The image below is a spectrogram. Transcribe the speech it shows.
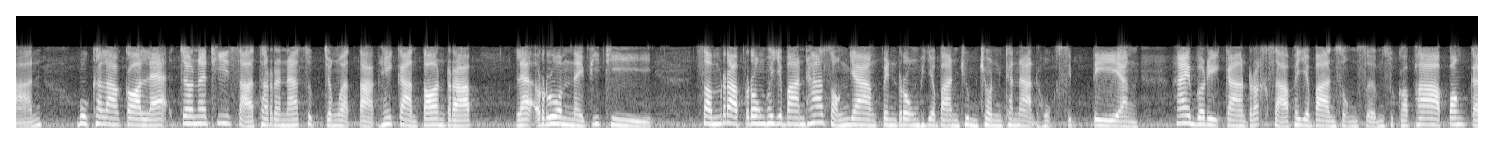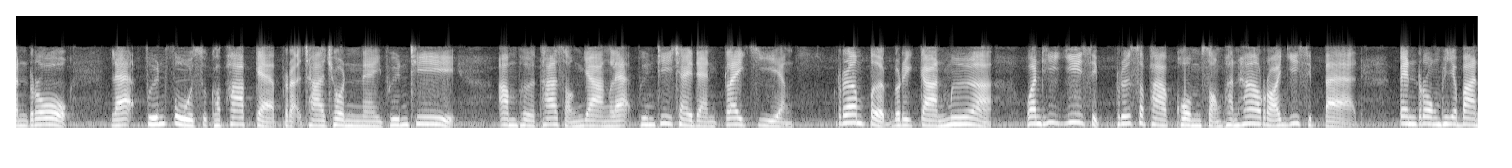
าร บุคลากรและเจ้าหน้าที่สาธารณสุขจังหวัดตากให้การต้อนรับ และร่วมในพิธีสำหรับโรงพยาบาลท่าสองยางเป็นโรงพยาบาลชุมชนขนาด 60 เตียง ให้บริการรักษาพยาบาลส่งเสริมสุขภาพป้องกันโรค และฟื้นฟูสุขภาพแก่ประชาชนในพื้นที่อำเภอท่าสองยางและพื้นที่ชายแดนใกล้เคียง เริ่มเปิดบริการเมื่อวันที่ 20 พฤษภาคม 2528 เป็นโรงพยาบาล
